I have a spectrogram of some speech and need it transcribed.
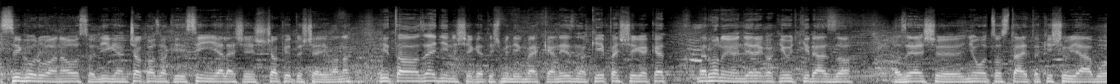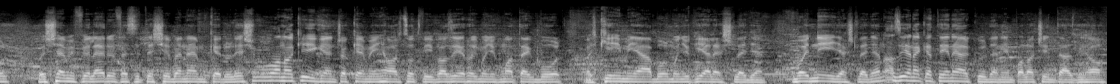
szigorúan ahhoz, hogy igen, csak az, aki színjeles és csak ötösei vannak. Itt az egyéniséget is mindig meg kell nézni, a képességeket, mert van olyan gyerek, aki úgy kirázza az első nyolc osztályt a kisújjából, hogy semmiféle erőfeszítésében nem kerül. És van, aki igen, csak kemény harcot vív azért, hogy mondjuk matekból, vagy kémiából mondjuk jeles legyen, vagy négyes legyen. Az ilyeneket én elküldeném palacsintázni, ha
